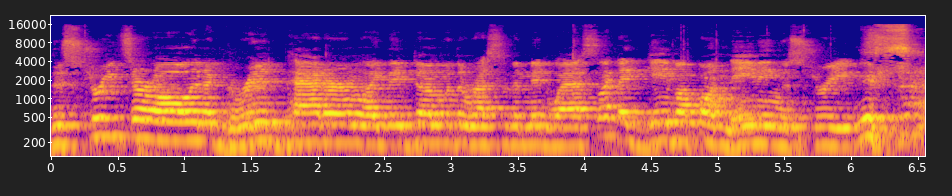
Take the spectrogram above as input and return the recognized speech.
the streets are all in a grid pattern, like they've done with the rest of the Midwest. Like they gave up on naming the streets.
